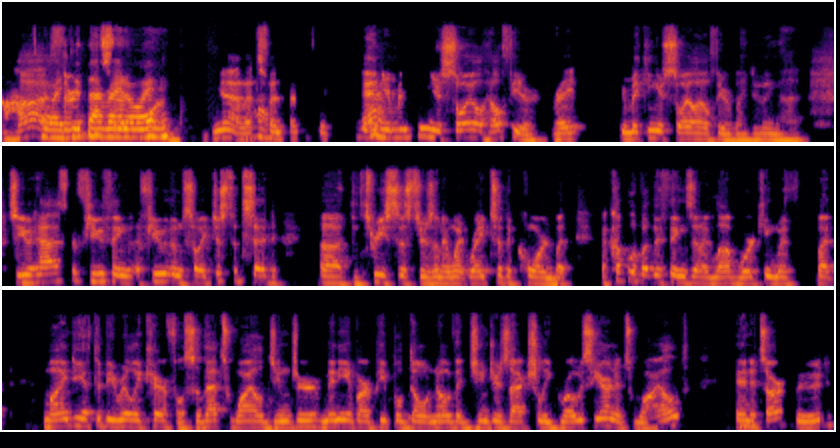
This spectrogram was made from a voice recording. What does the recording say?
Aha, So I did that right away. more. Yeah, that's Wow. fantastic. Yeah. And you're making your soil healthier, right? You're making your soil healthier by doing that. So you had asked a few things, a few of them. So I just had said uh, the three sisters, and I went right to the corn. But a couple of other things that I love working with, but mind you have to be really careful. So that's wild ginger. Many of our people don't know that gingers actually grows here, and it's wild, and it's our food.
